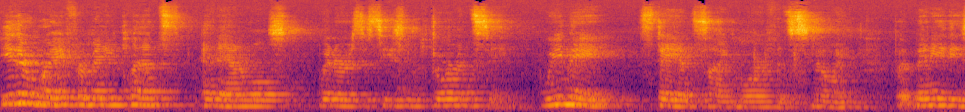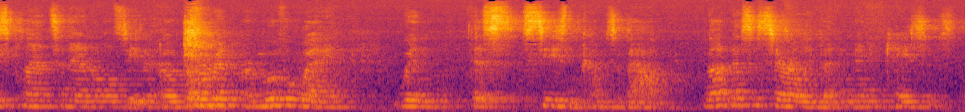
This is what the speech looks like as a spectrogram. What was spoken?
Either way, for many plants and animals, winter is a season of dormancy. We may stay inside more if it's snowing, but many of these plants and animals either go dormant or move away when this season comes about. Not necessarily, but in many cases.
